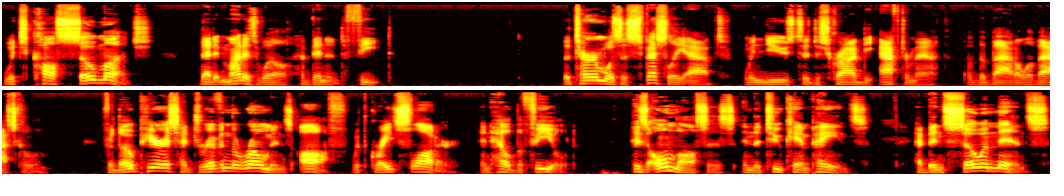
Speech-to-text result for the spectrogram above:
which cost so much that it might as well have been a defeat. The term was especially apt when used to describe the aftermath of the Battle of Asculum. For though Pyrrhus had driven the Romans off with great slaughter and held the field, his own losses in the two campaigns had been so immense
